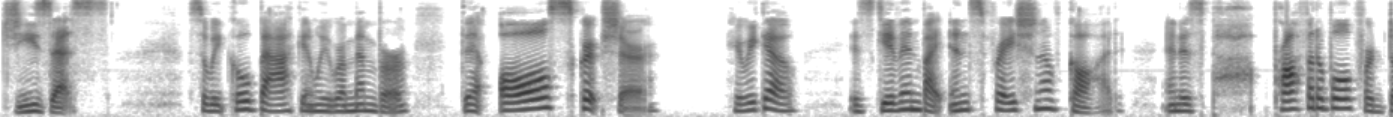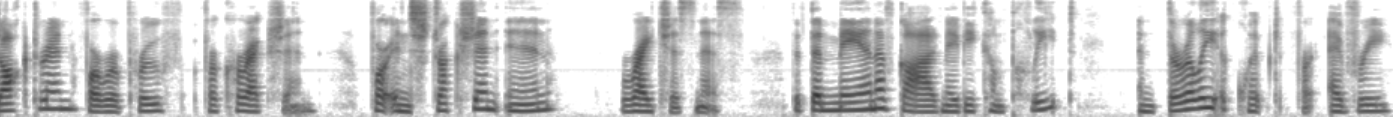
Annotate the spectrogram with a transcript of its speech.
Jesus. So we go back and we remember that all scripture, here we go, is given by inspiration of God and is profitable for doctrine, for reproof, for correction, for instruction in righteousness, that the man of God may be complete and thoroughly equipped for every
